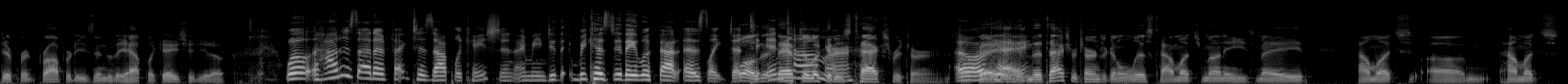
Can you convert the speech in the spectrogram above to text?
different properties into the application. You know, Well, how does that affect his application? I mean, do they, because do they look that as like debt well, to th- income? they have to look at his tax returns. Oh, okay. And the tax returns are going to list how much money he's made, how much, um, how much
